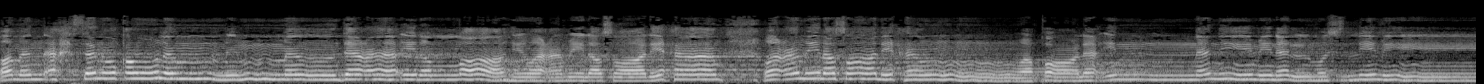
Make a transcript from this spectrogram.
ومن أحسن قولا ممن دعا إلى الله وعمل صالحا وعمل صالحا وقال إنني من المسلمين.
